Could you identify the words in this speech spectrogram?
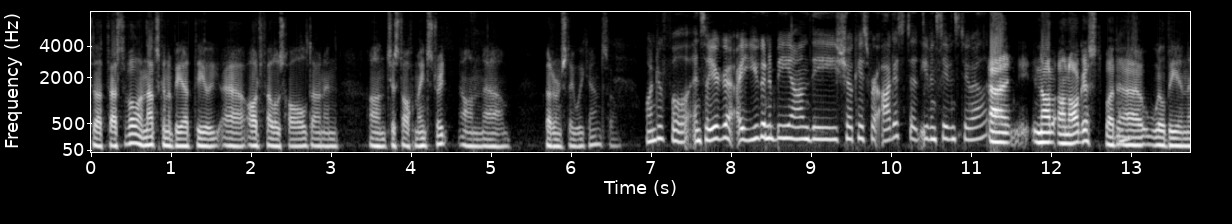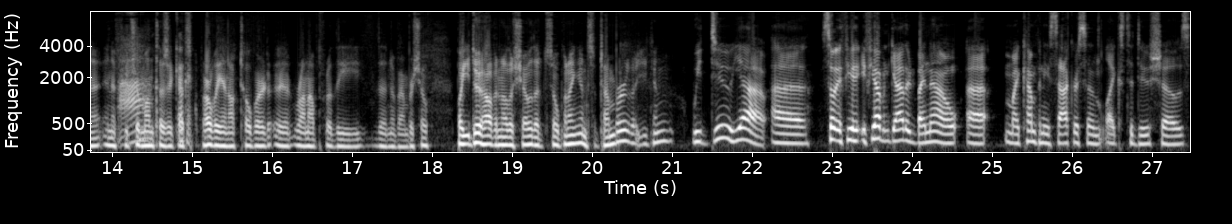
to that festival, and that's going to be at the uh, Oddfellows Hall down in on just off Main Street on um, Veterans Day weekend. So, Wonderful. And so you're go- are you going to be on the showcase for August at Even Stevens too, Alex? uh, not on August, but uh, we'll be in a, in a future Ah, month as it gets okay. probably in October uh, run up for the the November show. But you do have another show that's opening in September that you can We do, yeah. Uh, so if you if you haven't gathered by now, uh, my company Sackerson likes to do shows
